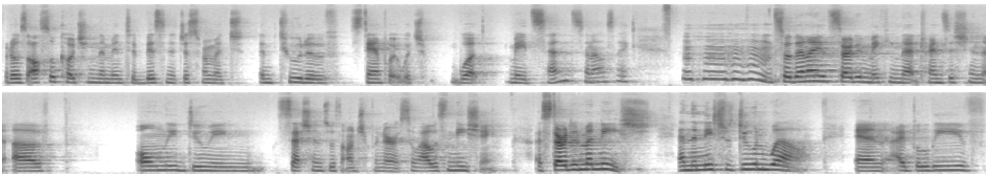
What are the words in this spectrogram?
but I was also coaching them into business just from an intuitive standpoint, which what made sense. And I was like, mm-hmm. so then I started making that transition of only doing sessions with entrepreneurs. So I was niching. I started my niche, and the niche was doing well. And I believe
